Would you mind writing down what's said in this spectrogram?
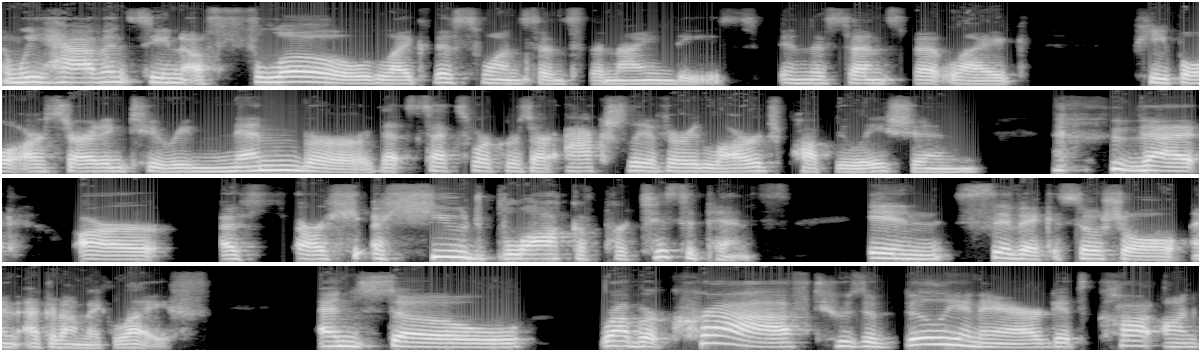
and we haven't seen a flow like this one since the 90s in the sense that like people are starting to remember that sex workers are actually a very large population that are a, are a huge block of participants in civic social and economic life and so Robert Kraft, who's a billionaire, gets caught on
